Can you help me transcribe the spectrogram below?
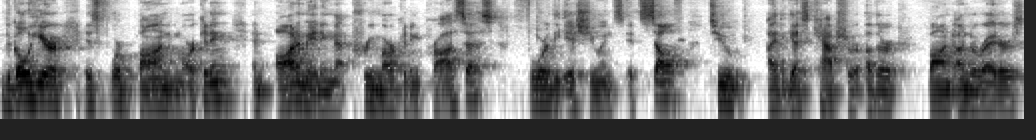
The goal here is for bond marketing and automating that pre marketing process for the issuance itself to, I guess, capture other bond underwriters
